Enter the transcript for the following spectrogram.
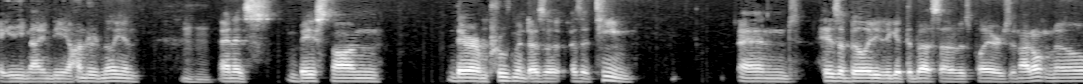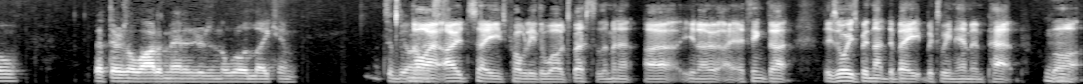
80, 90, 100 million. Mm-hmm. and it's based on their improvement as a as a team and his ability to get the best out of his players. And I don't know that there's a lot of managers in the world like him. To be honest, no, I, would say he's probably the world's best at the minute. Uh, you know, I, I, think that there's always been that debate between him and Pep, mm-hmm. but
